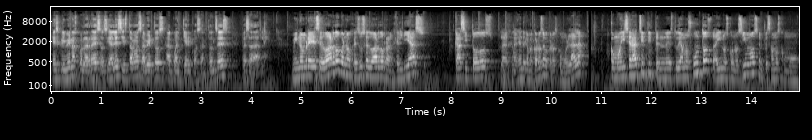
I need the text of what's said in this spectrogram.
escribirnos por las redes sociales y estamos abiertos a cualquier cosa. Entonces, pues a darle. Mi nombre es Eduardo, bueno, Jesús Eduardo Rangel Díaz. Casi todos, la, gente que me conoce, me conoce como Lala. Como dice City, estudiamos juntos, ahí nos conocimos, empezamos como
